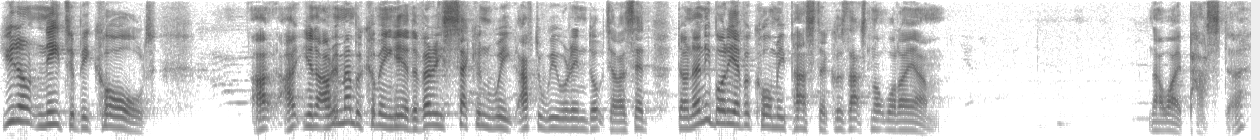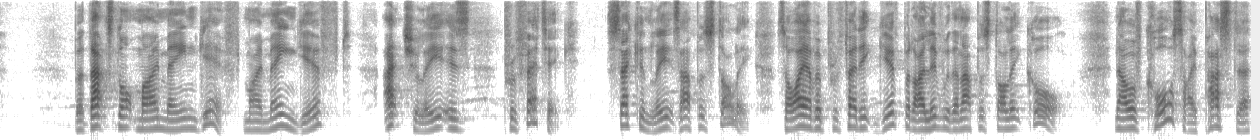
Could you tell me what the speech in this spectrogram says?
You don't need to be called I, I, you know, I remember coming here the very second week after we were inducted. I said, Don't anybody ever call me pastor because that's not what I am. Now I pastor, but that's not my main gift. My main gift actually is prophetic. Secondly, it's apostolic. So I have a prophetic gift, but I live with an apostolic call. Now, of course, I pastor,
